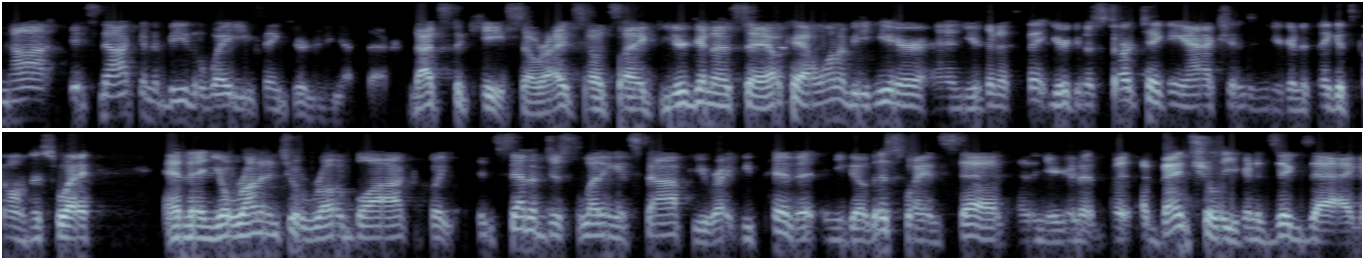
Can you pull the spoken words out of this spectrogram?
not it's not gonna be the way you think you're gonna get there that's the key so right so it's like you're gonna say okay i want to be here and you're gonna think you're gonna start taking actions and you're gonna think it's going this way and then you'll run into a roadblock but instead of just letting it stop you right you pivot and you go this way instead and then you're gonna but eventually you're gonna zigzag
